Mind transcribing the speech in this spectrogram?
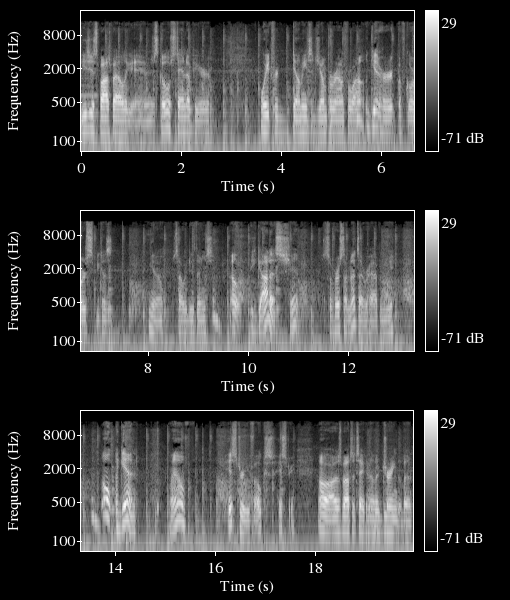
Easiest spots battle of the game. Just go stand up here. Wait for Dummy to jump around for a while. Get hurt, of course, because, you know, that's how we do things. Oh, he got us. Shit. It's the first time that's ever happened to me. Oh, again. Well, history, folks. History. Oh, I was about to take another drink, but...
